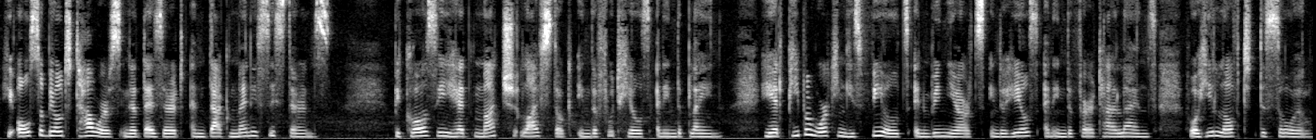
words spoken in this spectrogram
He also built towers in the desert and dug many cisterns, because he had much livestock in the foothills and in the plain. He had people working his fields and vineyards in the hills and in the fertile lands, for he loved the soil.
